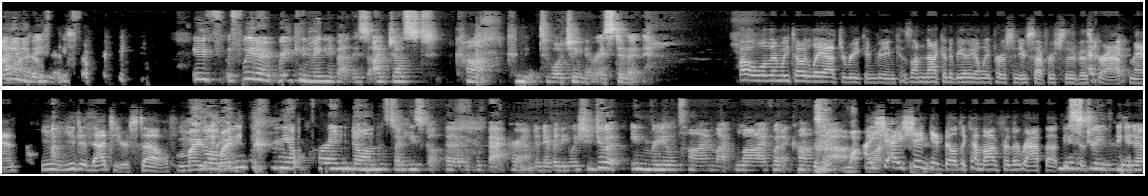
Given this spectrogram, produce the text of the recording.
I don't know if, story. if if we don't reconvene about this, I just can't commit to watching the rest of it. Oh well, then we totally have to reconvene because I'm not going to be the only person who suffers through this crap, man. You you did that to yourself. well, we need to bring your friend on so he's got the, the background and everything. We should do it in real time, like live when it comes out. I should I should get Bill to come on for the wrap up Mystery theater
